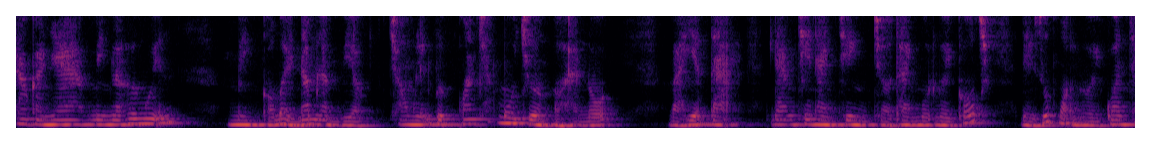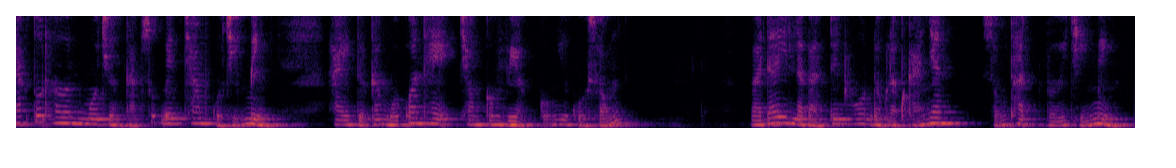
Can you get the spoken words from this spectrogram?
Chào cả nhà, mình là Hương Nguyễn. Mình có 7 năm làm việc trong lĩnh vực quan trắc môi trường ở Hà Nội và hiện tại đang trên hành trình trở thành một người coach để giúp mọi người quan trắc tốt hơn môi trường cảm xúc bên trong của chính mình hay từ các mối quan hệ trong công việc cũng như cuộc sống. Và đây là bản tuyên ngôn độc lập cá nhân, sống thật với chính mình.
